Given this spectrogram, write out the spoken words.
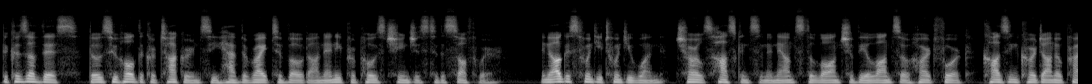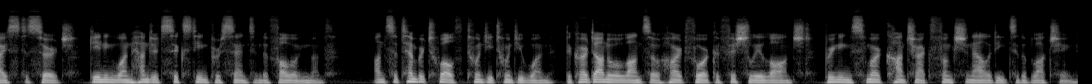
Because of this, those who hold the cryptocurrency have the right to vote on any proposed changes to the software. In August 2021, Charles Hoskinson announced the launch of the Alonzo hard fork, causing Cardano price to surge, gaining 116% in the following month. On September 12, 2021, the Cardano Alonzo hard fork officially launched, bringing smart contract functionality to the blockchain.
